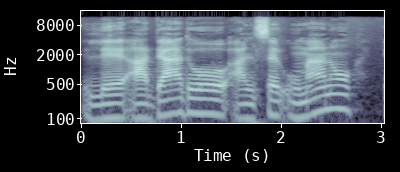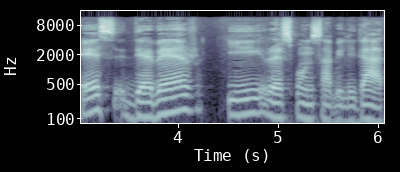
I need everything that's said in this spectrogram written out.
le ha dado al ser humano es deber y responsabilidad.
